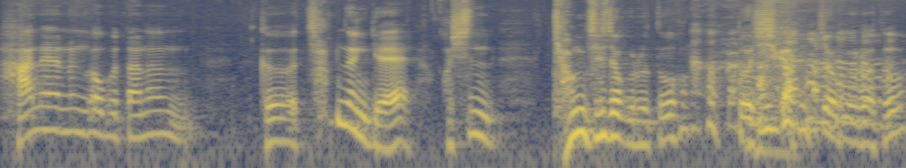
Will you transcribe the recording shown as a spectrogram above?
화내는 것보다는 그 참는 게 훨씬 경제적으로도 또 시간적으로도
